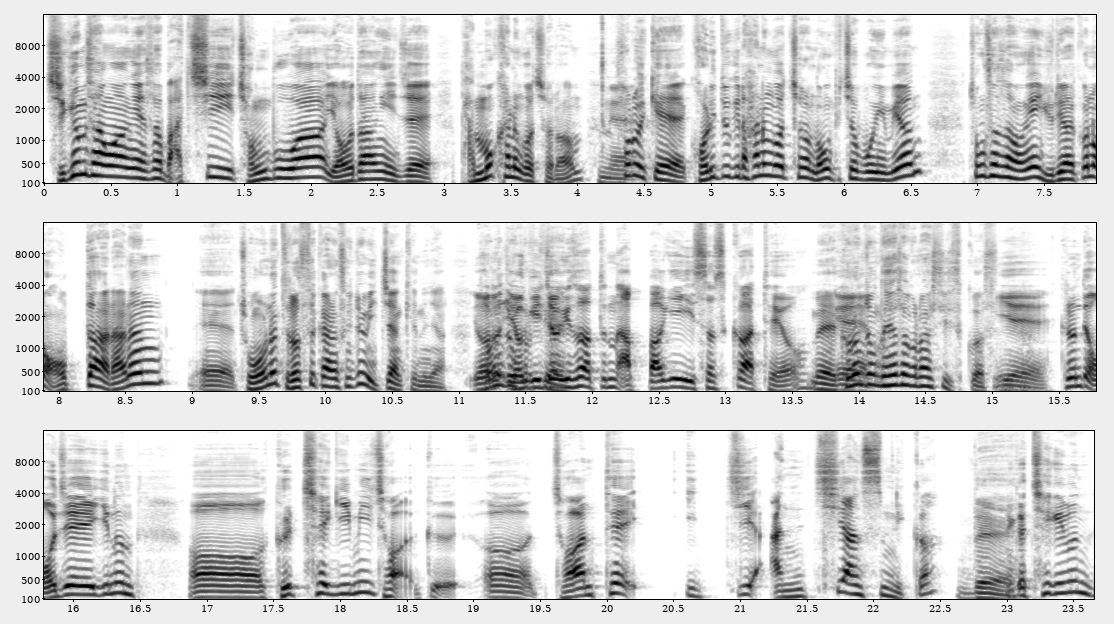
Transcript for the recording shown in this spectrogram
지금 상황에서 마치 정부와 여당이 이제 반목하는 것처럼 네. 서로 이렇게 거리두기를 하는 것처럼 너무 비쳐 보이면 총선 상황에 유리할 건 없다라는 예, 조언을 들었을 가능성이 좀 있지 않겠느냐. 여러, 여기저기서 어떤 압박이 있었을 것 같아요. 네, 예. 그런 정도 해석을 할 수 있을 것 같습니다. 예. 그런데 어제 얘기는 어 그 책임이 저 그 어 저한테 있지 않지 않습니까? 네. 그러니까 책임은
